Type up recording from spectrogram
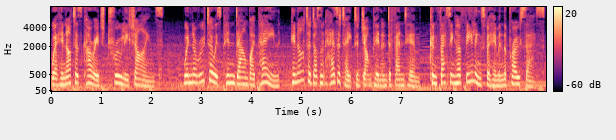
where Hinata's courage truly shines. When Naruto is pinned down by pain, Hinata doesn't hesitate to jump in and defend him, confessing her feelings for him in the process.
